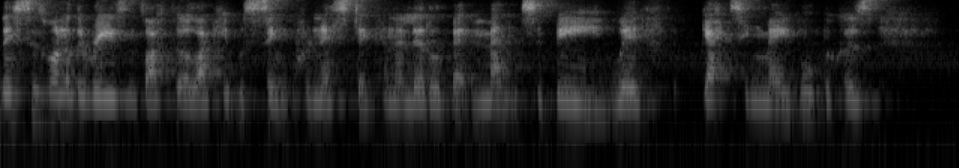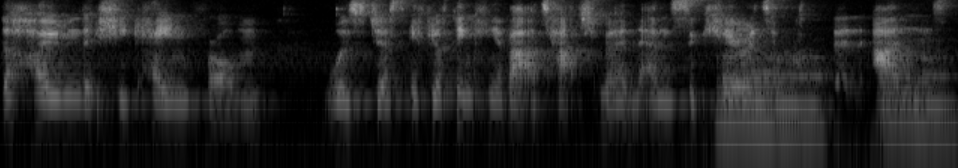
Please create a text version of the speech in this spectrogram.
this is one of the reasons I feel like it was synchronistic and a little bit meant to be with getting Mabel because the home that she came from was just if you're thinking about attachment and secure mm. attachment and mm.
